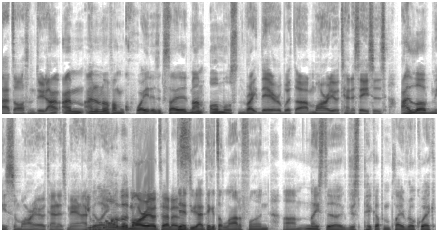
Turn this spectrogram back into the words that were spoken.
That's awesome, dude. I, I'm I don't know if I'm quite as excited, but I'm almost right there with uh, Mario Tennis Aces. I love me some Mario Tennis, man. I You feel like love the Mario Tennis. Yeah, dude, I think it's a lot of fun. Um, nice to just pick up and play real quick.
